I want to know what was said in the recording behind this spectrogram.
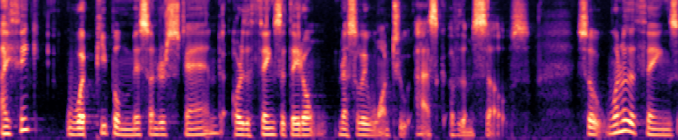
I think what people misunderstand are the things that they don't necessarily want to ask of themselves. So, one of the things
